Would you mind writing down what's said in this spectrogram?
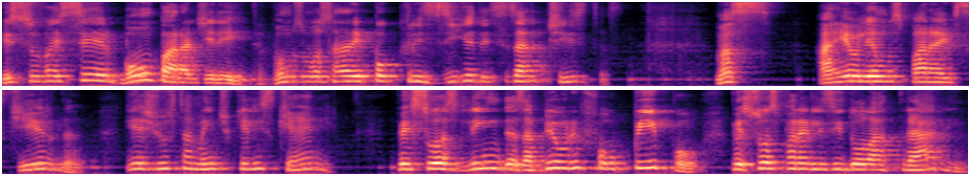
isso vai ser bom para a direita. Vamos mostrar a hipocrisia desses artistas. Mas aí olhamos para a esquerda e é justamente o que eles querem pessoas lindas, a beautiful people, pessoas para eles idolatrarem.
